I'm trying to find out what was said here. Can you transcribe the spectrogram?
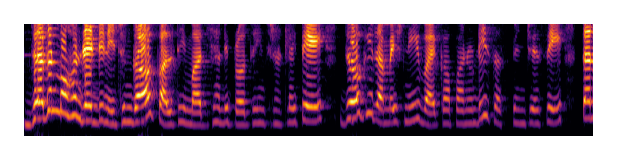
జగన్మోహన్ రెడ్డి నిజంగా కల్తీ మద్యాన్ని ప్రోత్సహించినట్లయితే జోగి రమేష్ని వైకాపా నుండి సస్పెండ్ చేసి తన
